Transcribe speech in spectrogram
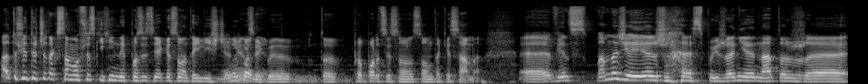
ale to się tyczy tak samo wszystkich innych pozycji, jakie są na tej liście, no, więc jakby to proporcje są, są takie same. E, więc mam nadzieję, że spojrzenie na to, że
